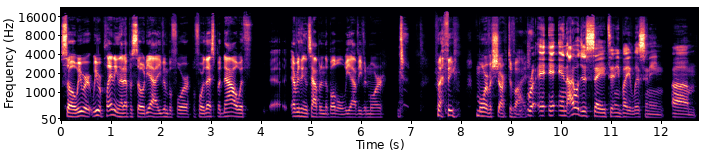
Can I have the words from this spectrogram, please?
So we were we were planning that episode, yeah, even before before this. But now with uh, everything that's happened in the bubble, we have even more. I think more of a sharp divide. Right, and I will just say to anybody listening, um,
